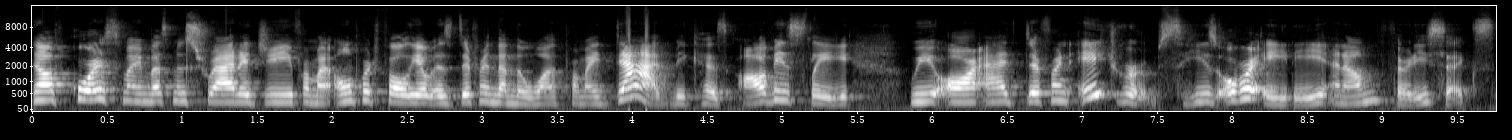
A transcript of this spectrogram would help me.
Now, of course, my investment strategy for my own portfolio is different than the one for my dad because obviously we are at different age groups. He's over 80 and I'm 36.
